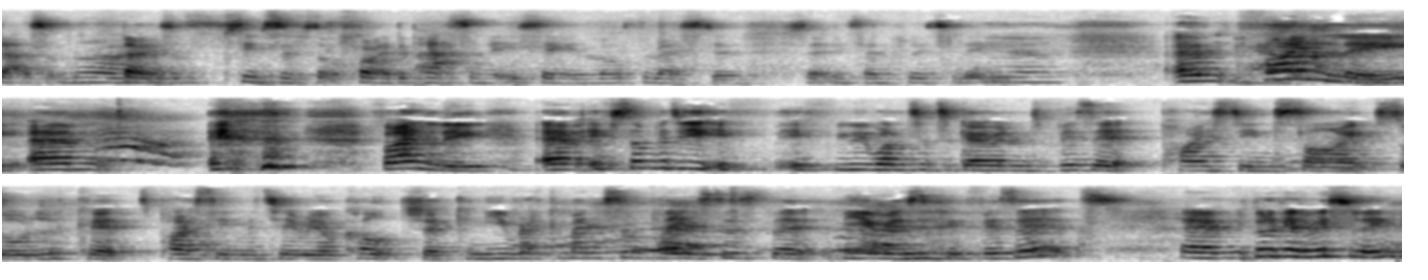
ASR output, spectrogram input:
that sort of, nice. sort of seems to sort of follow the pattern that you see in lots of the rest of certainly central Italy. Yeah. Um, yeah. Finally, um, Finally, um, if somebody, if, if we wanted to go and visit Piscean sites or look at Piscean material culture, can you recommend some places that viewers could visit? Um, have got to go to Italy.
